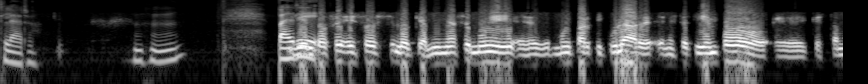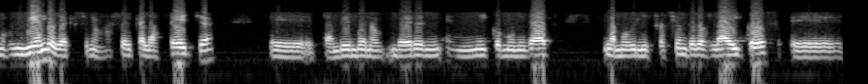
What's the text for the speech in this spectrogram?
Claro. Y Padre, entonces eso es lo que a mí me hace muy eh, muy particular en este tiempo eh, que estamos viviendo, ya que se nos acerca la fecha. Eh, también, bueno, ver en, en mi comunidad la movilización de los laicos eh,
